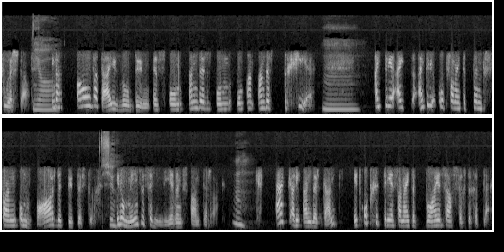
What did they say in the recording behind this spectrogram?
voorstel. Ja. En dat al wat hy wil doen is om ander om om aan ander te gee. Mm uittree uit uittree op vanuit 'n punt van om waarde toe te voeg sure. en om mense se lewens aan te raak. Mm. Ek aan die ander kant het opgetree vanuit 'n baie selfsugtige plek.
